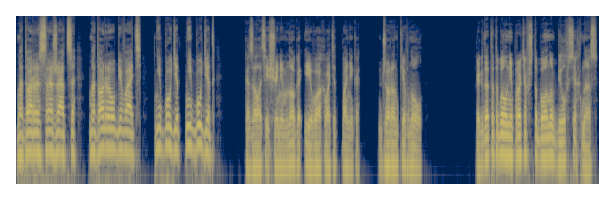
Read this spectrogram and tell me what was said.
Мадора сражаться. Мадора убивать. Не будет, не будет». Казалось, еще немного, и его охватит паника. Джоран кивнул. «Когда-то ты был не против, чтобы он убил всех нас»,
